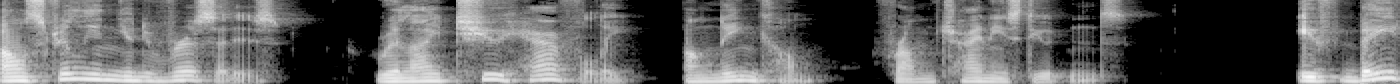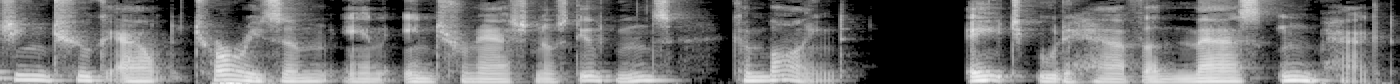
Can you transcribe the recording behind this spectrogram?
Australian universities rely too heavily on income from Chinese students. If Beijing took out tourism and international students combined, it would have a mass impact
